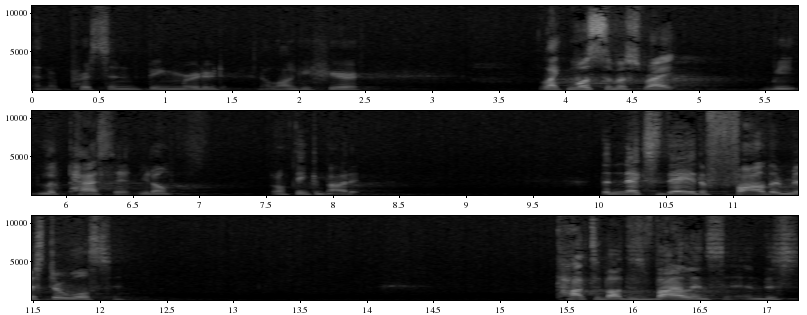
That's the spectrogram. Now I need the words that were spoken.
and a person being murdered no longer here. Like most of us, right? We look past it. We don't, we don't think about it. The next day, the father, Mr. Wilson, talked about this violence and this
